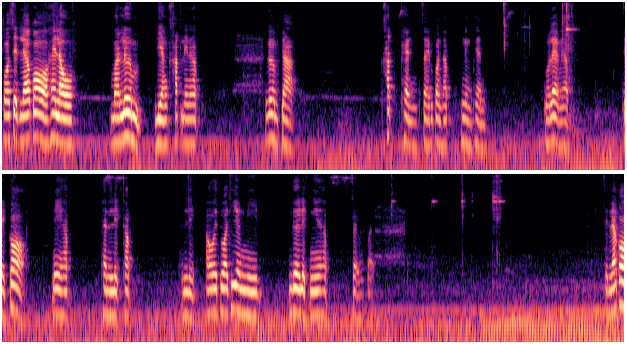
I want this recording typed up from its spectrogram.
พอเสร็จแล้วก็ให้เรามาเริ่มเรียงคัดเลยนะครับ เริ่มจาก คัดแผ่นใส่ไปก่อนครับหนึ่งแผ่น ตัวแรกเลยครับ เสร็จก็นี่ครับ แผ่นเหล็กครับ แผ่นเหล็ก เอาไอ้ตัวที่มันมีเลื่อยเหล็กนี้นะครับ ใส่ลงไป เสร็จแล้วก็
